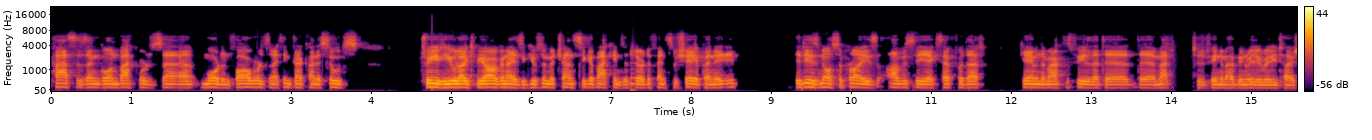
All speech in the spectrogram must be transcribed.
passes and going backwards uh, more than forwards. And I think that kind of suits Treaty who like to be organised. It gives them a chance to get back into their defensive shape. And it, it is no surprise, obviously, except for that game in the Markets Field, that the, the matches between them have been really, really tight.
